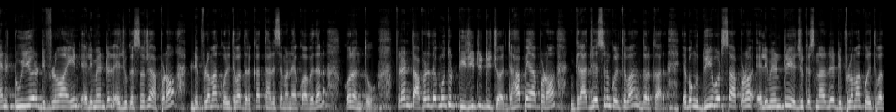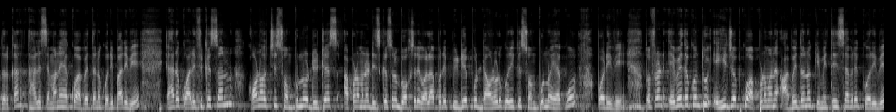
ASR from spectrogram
and 2 year diploma in elemental education રે આપણો ડિપ્લોમા કરી થા દરકાર તાલે સેmane આકો આવેદન કરંતું ફ્રેન્ડ તાપર દેખંતું ટીજીટી ટીચર જહાપે આપણો ગ્રેજ્યુએશન કરી થા દરકાર એબંગ 2 વર્ષ આપણો એલિમેન્ટરી એજ્યુકેશનલ ડિપ્લોમા કરી થા દરકાર તાલે સેmane આકો આવેદન કરી પરિબે યાર ક્વોલિફિકેશન કોણ હોચી સંપૂર્ણ ડિટેલ્સ આપણો મને ડિસ્કશન બોક્સ રે ગલા પર પીડીએફ કો ડાઉનલોડ કરી કે સંપૂર્ણ આકો પડીબે તો ફ્રેન્ડ એબે દેખંતું એહી જોબ કો આપણો મને આવેદન કેમિતે હિસાબ રે કરીબે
